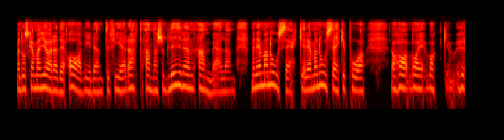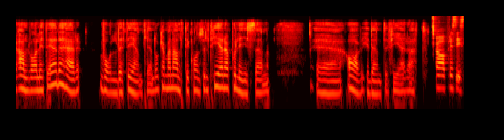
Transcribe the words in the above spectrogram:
Men då ska man göra det avidentifierat, annars blir det en anmälan. Men är man osäker, är man osäker på jaha, vad, vad, hur allvarligt är det här våldet egentligen, då kan man alltid konsultera polisen eh, avidentifierat. Ja, precis.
